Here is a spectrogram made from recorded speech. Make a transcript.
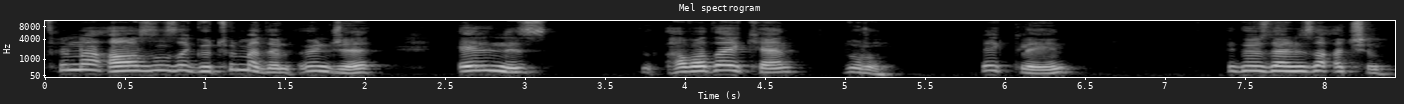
Tırnağı ağzınıza götürmeden önce eliniz havadayken durun. Bekleyin ve gözlerinizi açın.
